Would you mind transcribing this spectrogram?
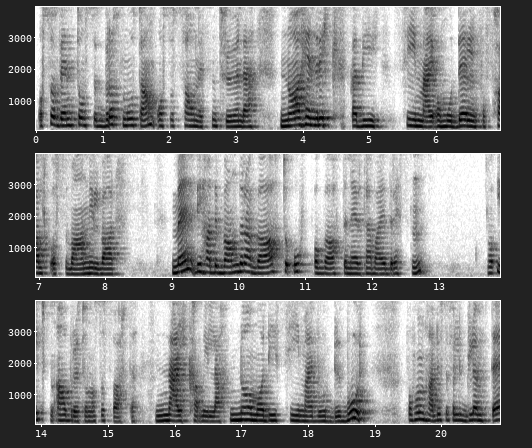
Og så vendte hun seg brått mot ham, og så sa hun nesten truende Nå, Henrik, skal de si meg om modellen for Falk og Svanhild var Men de hadde vandra gate opp og gate ned til var i Dresden. Og Ibsen avbrøt henne og så svarte Nei, Camilla, nå må de si meg hvor du bor. For hun hadde jo selvfølgelig glemt det,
